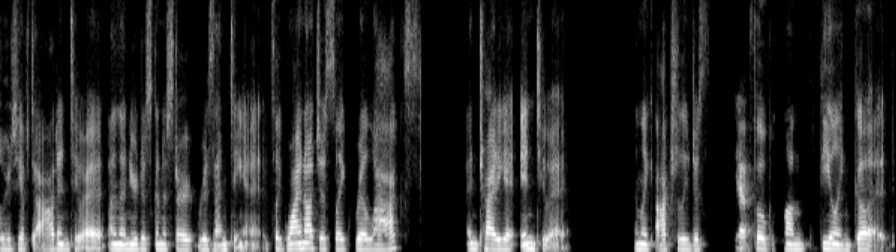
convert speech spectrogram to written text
you have to add into it. And then you're just going to start resenting it. It's like, why not just like relax and try to get into it and like actually just yeah. focus on feeling good.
